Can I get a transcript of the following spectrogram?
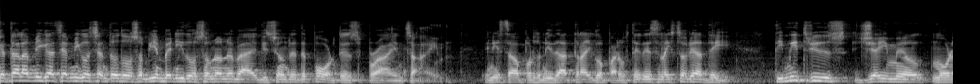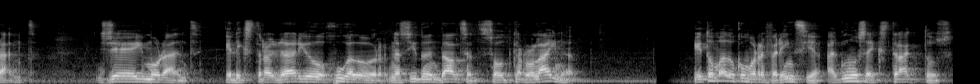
¿Qué tal amigas y amigos? Sean todos bienvenidos a una nueva edición de Deportes Prime Time. En esta oportunidad traigo para ustedes la historia de Dimitrius Jamel Morant. Jay Morant, el extraordinario jugador nacido en Dallas, South Carolina. He tomado como referencia algunos extractos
